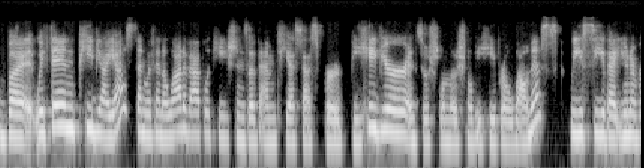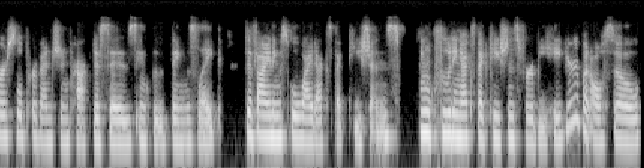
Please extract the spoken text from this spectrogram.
But within PBIS and within a lot of applications of MTSS for behavior and social emotional behavioral wellness, we see that universal prevention practices include things like defining school-wide expectations, including expectations for behavior, but also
